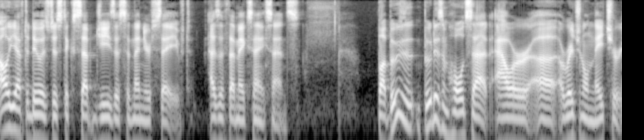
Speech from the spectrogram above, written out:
All you have to do is just accept Jesus, and then you're saved. As if that makes any sense. But Buddhism holds that our uh, original nature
